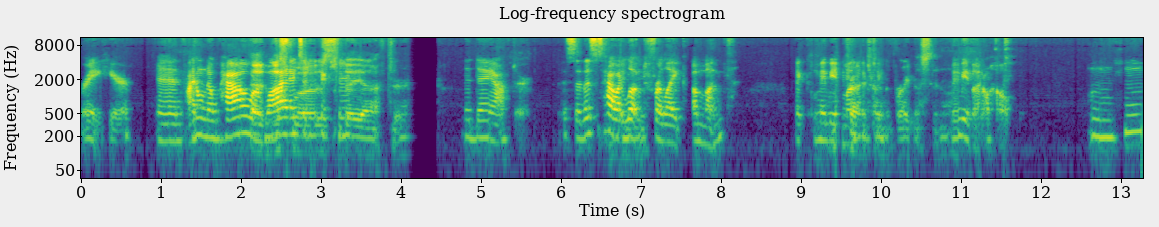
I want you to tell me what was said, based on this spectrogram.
right here. And I don't know how or And why I took a picture the day after. the day after. So this is how I looked for like a month, like maybe a month to or turn the brightness down. Maybe that'll help. Mm-hmm.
